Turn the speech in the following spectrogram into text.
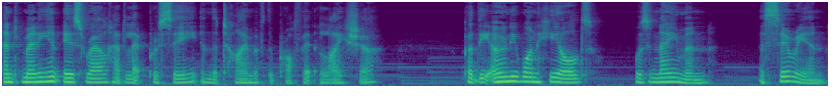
And many in Israel had leprosy in the time of the prophet Elisha, but the only one healed was Naaman, a Syrian.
